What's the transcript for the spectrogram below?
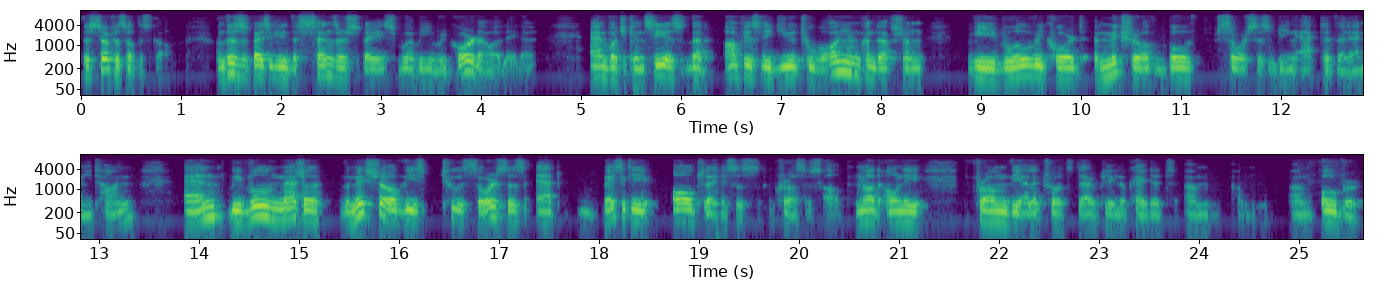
the surface of the skull. And this is basically the sensor space where we record our data. And what you can see is that obviously due to volume conduction, we will record a mixture of both sources being active at any time. And we will measure the mixture of these two sources at basically all places across the scalp, not only from the electrodes directly located um, um, over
